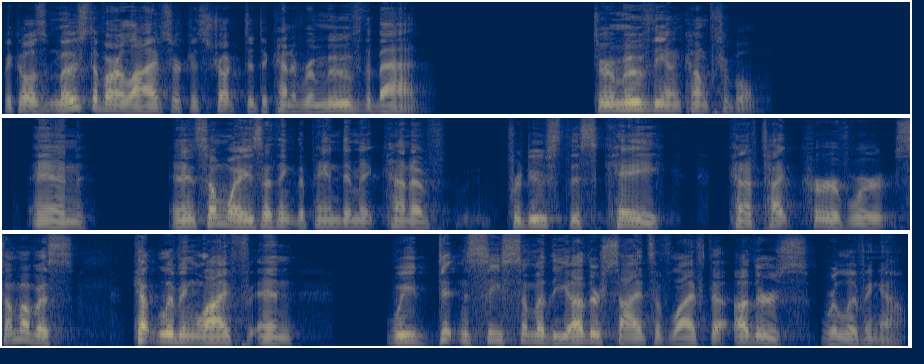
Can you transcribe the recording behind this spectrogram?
Because most of our lives are constructed to kind of remove the bad, to remove the uncomfortable. And, and in some ways, I think the pandemic kind of produced this K kind of type curve where some of us kept living life and we didn't see some of the other sides of life that others were living out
